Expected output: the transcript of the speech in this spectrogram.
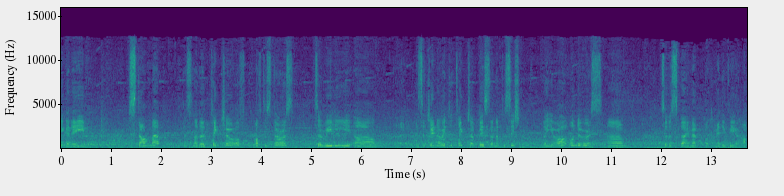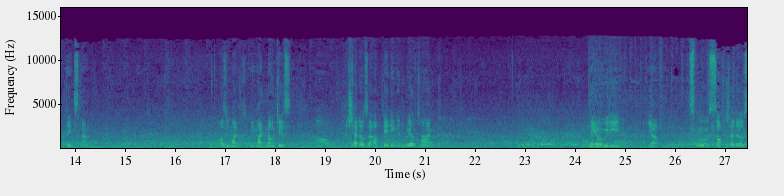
you get a star map. It's not a texture of, of the stars. It's a really um, it's a generated texture based on a position where you are on the Earth. Um, so the sky map automatically updates them. As you might you might notice, um, the shadows are updating in real time. They are really, yeah, smooth, soft shadows.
